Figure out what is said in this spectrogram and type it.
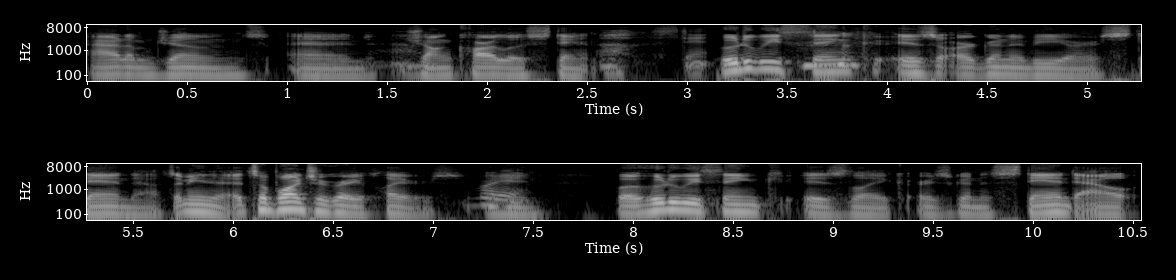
Adam Jones, and Giancarlo Stanton. Oh, Stanton. Who do we think is are going to be our standouts? I mean, it's a bunch of great players. Right. I mean, but who do we think is like is going to stand out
